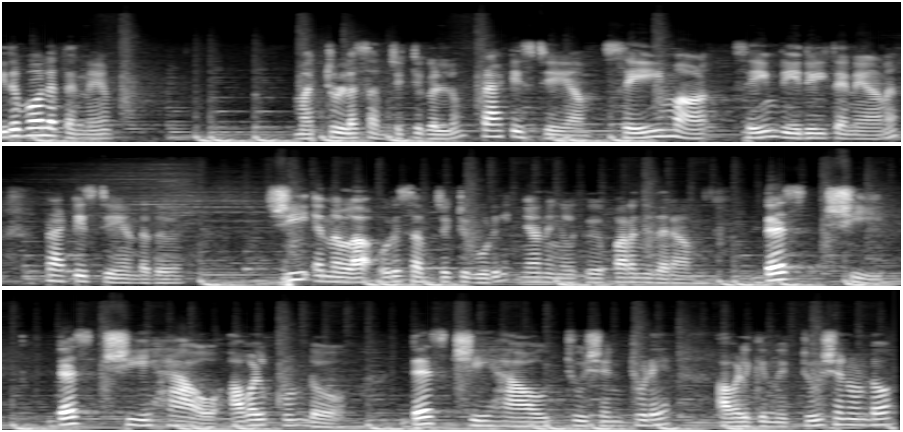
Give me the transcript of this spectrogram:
ഇതുപോലെ തന്നെ മറ്റുള്ള സബ്ജക്റ്റുകളിലും പ്രാക്ടീസ് ചെയ്യാം. സെയിം ആ സെയിം രീതിയിൽ തന്നെയാണ് പ്രാക്ടീസ് ചെയ്യേണ്ടത്. ഷീ എന്നുള്ള ഒരു സബ്ജക്റ്റ് കൂടി ഞാൻ നിങ്ങൾക്ക് പറഞ്ഞു തരാം. Does she does she have അവൾക്കുണ്ടോ? Does she have tuition today അവൾക്ക് ഇന്ന് ട്യൂഷൻ ഉണ്ടോ?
